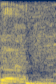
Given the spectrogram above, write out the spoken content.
Yeah.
